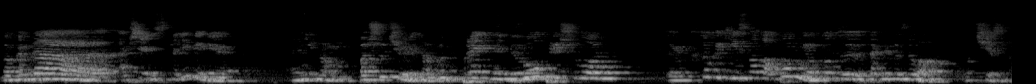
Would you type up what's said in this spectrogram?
Но когда общались с коллегами, они там подшучивали, там, ну, проектное бюро пришло, э, кто какие слова помнил, тот э, так и называл, вот честно.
